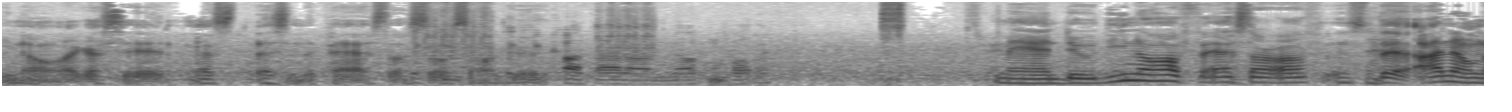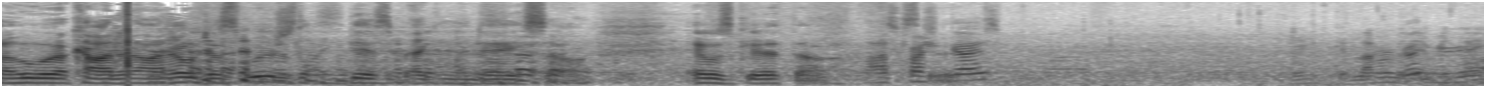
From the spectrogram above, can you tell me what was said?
you know, like I said, that's that's in the past though, so it's all good. you caught that on Malcolm Butler. Man, dude, do you know how fast our offense? That I don't know who would caught it on. It was just we were just like this back in the day, so it was good though. Last question, guys. Good luck with everything.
